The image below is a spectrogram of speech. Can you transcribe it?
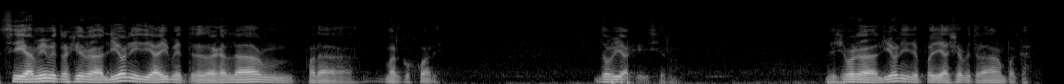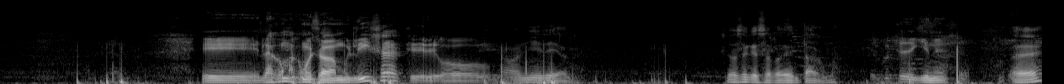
Sí, a mí me trajeron a León y de ahí me trasladaron para Marco Juárez. Dos viajes hicieron. Me llevaron a León y después de allá me trasladaron para acá. Eh, ¿Las gomas cómo estaban? ¿Muy lisas? O... No, ni idea. no. Yo sé que se reventaron. ¿El coche de quién es? ¿Eh?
